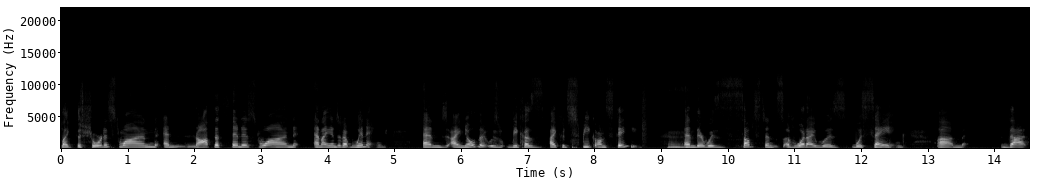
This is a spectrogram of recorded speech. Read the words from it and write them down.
like the shortest one and not the thinnest one. And I ended up winning. And I know that it was because I could speak on stage and there was substance of what I was was saying. Um, that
